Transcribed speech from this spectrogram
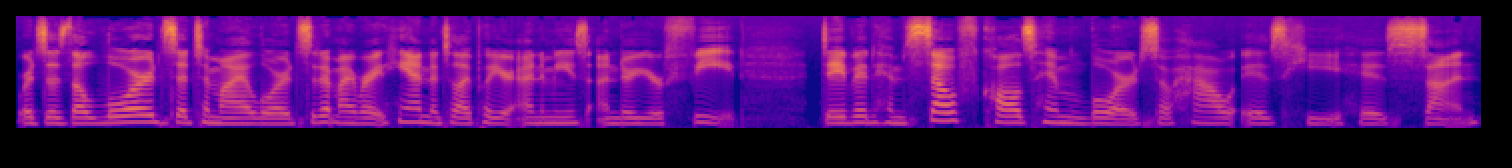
where it says, The Lord said to my Lord, Sit at my right hand until I put your enemies under your feet. David himself calls him Lord, so how is he his son?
